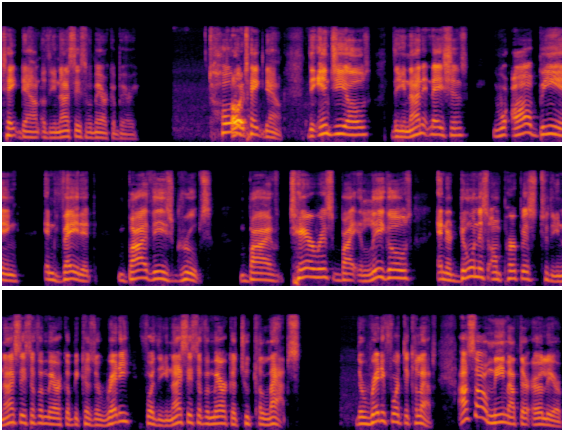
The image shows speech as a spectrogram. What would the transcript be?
takedown of the united states of america barry total oh, takedown the ngos the united nations were all being invaded by these groups by terrorists by illegals and they're doing this on purpose to the United States of America because they're ready for the United States of America to collapse. They're ready for it to collapse. I saw a meme out there earlier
